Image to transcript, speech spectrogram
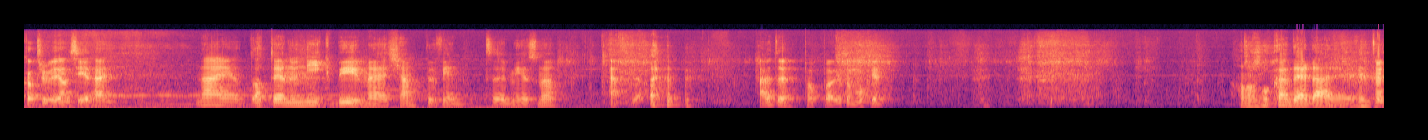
Hva tror vi han sier her? Nei, at det er en unik by med kjempefint eh, mye snø. Her, vet du. Pappa ute og måker. Han har mokka en del der i vinter.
